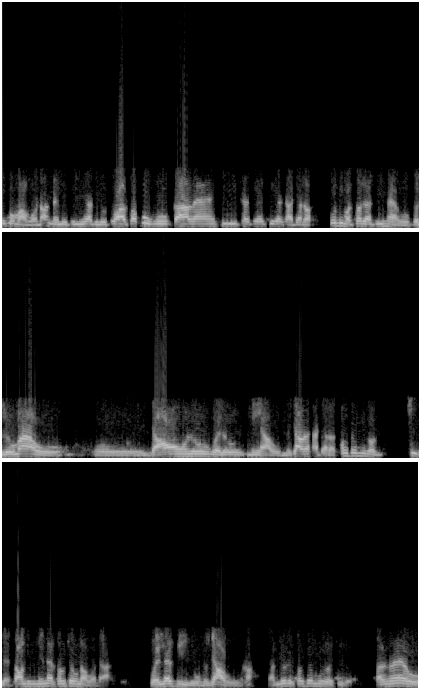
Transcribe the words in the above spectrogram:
ဥပမာပေါ့နော်နေဒီနေ့ကဒီလိုသွားသွားပို့ဖို့ကားလမ်းကြီးတဲ့တဲ့ကြီးတဲ့ခါကျတော့ကိုဒီမှာတော့ဒီမှာဟိုဘလူးမဟိုဟိုရောင်းလို့ဝယ်လို့နေရအောင်မရောက်တဲ့ခါကျတော့သုံးသုံးမှုလို့ရှိတယ်တောင်ဒီနေနဲ့သုံးချုံတော့ပေါ့ဒါဝယ်လက်စီကိုမရောက်ဘူးနော်ဒါမျိုးတွေဆုံးရှုံးမှုတော့ရှိတယ်ဒါပေမဲ့ဟို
